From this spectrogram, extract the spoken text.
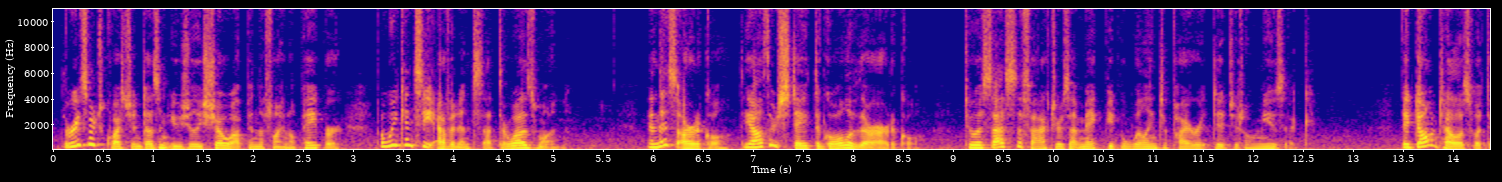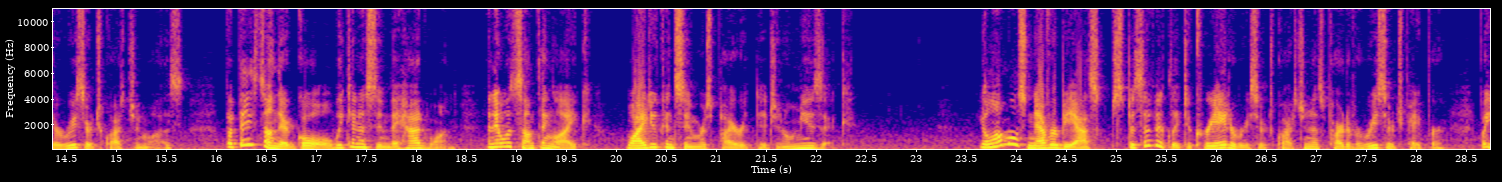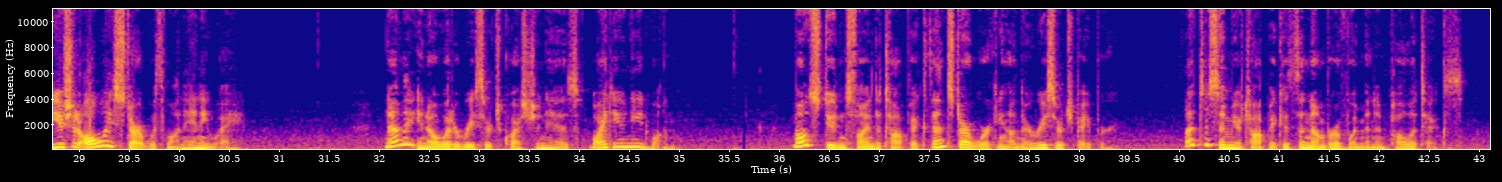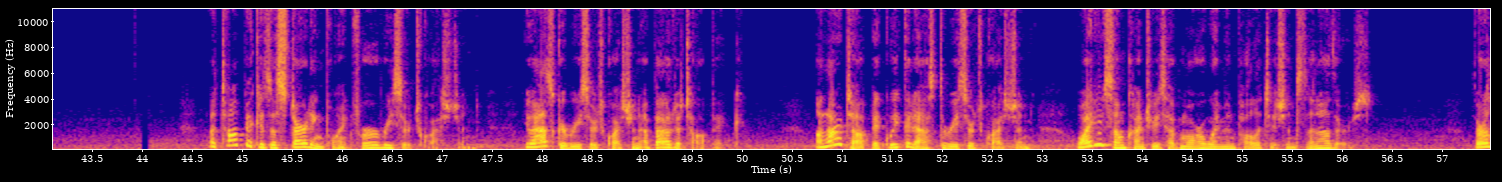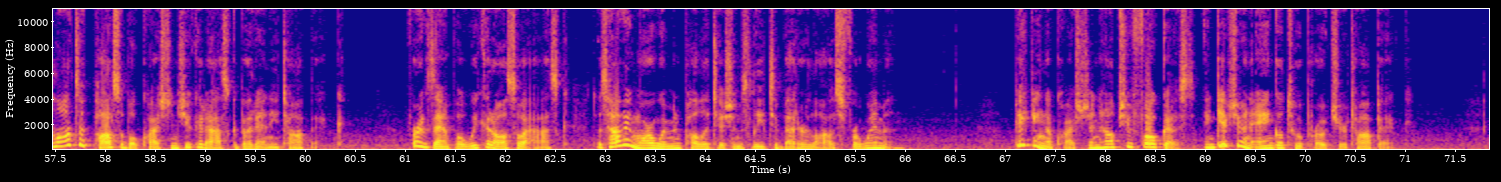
The research question doesn't usually show up in the final paper, but we can see evidence that there was one. In this article, the authors state the goal of their article, to assess the factors that make people willing to pirate digital music. They don't tell us what their research question was, but based on their goal, we can assume they had one, and it was something like, why do consumers pirate digital music? You'll almost never be asked specifically to create a research question as part of a research paper, but you should always start with one anyway. Now that you know what a research question is, why do you need one? Most students find a topic, then start working on their research paper. Let's assume your topic is the number of women in politics. A topic is a starting point for a research question. You ask a research question about a topic. On our topic, we could ask the research question, why do some countries have more women politicians than others? There are lots of possible questions you could ask about any topic. For example, we could also ask, does having more women politicians lead to better laws for women? Picking a question helps you focus and gives you an angle to approach your topic.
